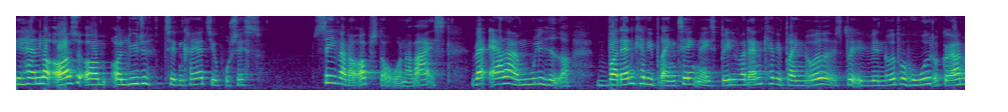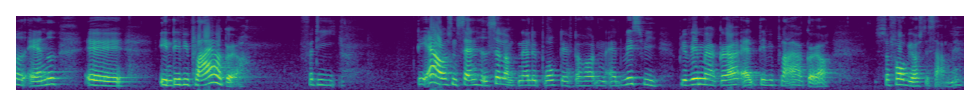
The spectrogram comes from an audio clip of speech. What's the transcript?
Det handler også om at lytte til den kreative proces. Se, hvad der opstår undervejs. Hvad er der af muligheder? Hvordan kan vi bringe tingene i spil? Hvordan kan vi bringe noget, vende noget på hovedet og gøre noget andet, øh, end det vi plejer at gøre? Fordi det er også en sandhed, selvom den er lidt brugt efterhånden, at hvis vi bliver ved med at gøre alt det, vi plejer at gøre, så får vi også det samme. Ikke?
